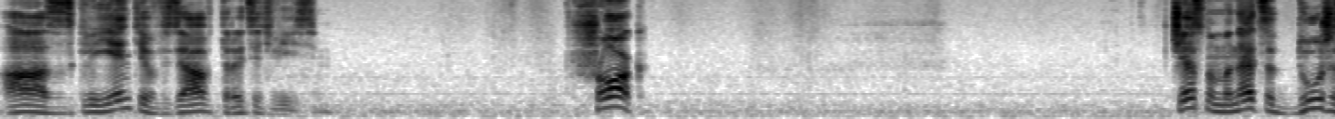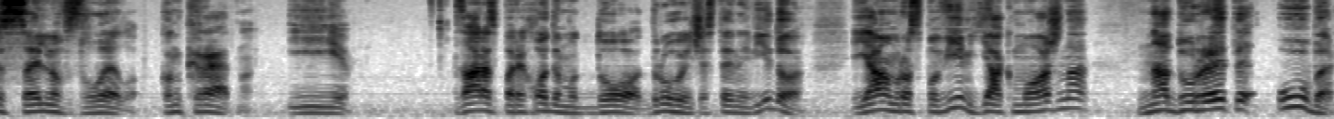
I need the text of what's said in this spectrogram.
а з клієнтів взяв 38. Шок! Чесно, мене це дуже сильно взлило. Конкретно. І зараз переходимо до другої частини відео. І я вам розповім, як можна надурити Uber.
